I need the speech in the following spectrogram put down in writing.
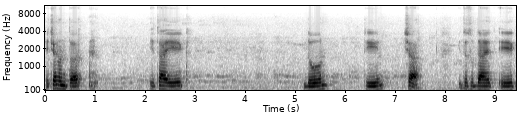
त्याच्यानंतर इथं एक दोन तीन चार. इथं सुद्धा आहेत एक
